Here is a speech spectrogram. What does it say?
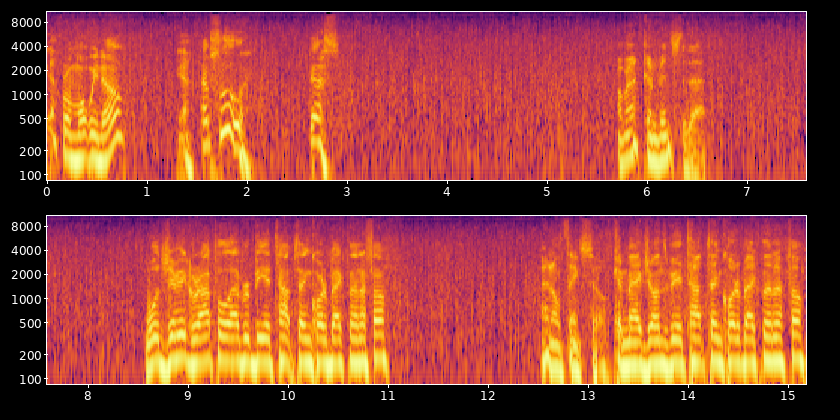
Yeah. From what we know? Yeah. Absolutely. Yes. I'm not convinced of that. Will Jimmy Garoppolo ever be a top 10 quarterback in the NFL? I don't think so. Can Mac Jones be a top 10 quarterback in the NFL?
